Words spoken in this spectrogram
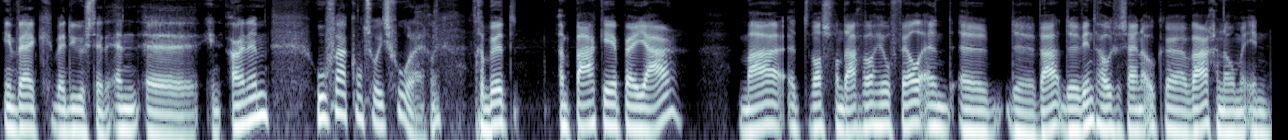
in Wijk bij Duurstede en uh, in Arnhem. Hoe vaak komt zoiets voor eigenlijk? Het gebeurt een paar keer per jaar... Maar het was vandaag wel heel fel. En uh, de, de windhozen zijn ook uh, waargenomen in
